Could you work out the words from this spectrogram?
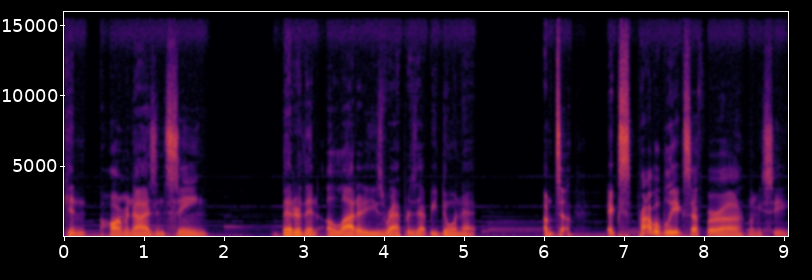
can harmonize and sing better than a lot of these rappers that be doing that. I'm telling, ex- probably except for uh, let me see,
